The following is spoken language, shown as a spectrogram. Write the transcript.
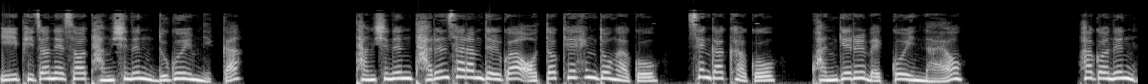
이 비전에서 당신은 누구입니까? 당신은 다른 사람들과 어떻게 행동하고 생각하고 관계를 맺고 있나요? 학원은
